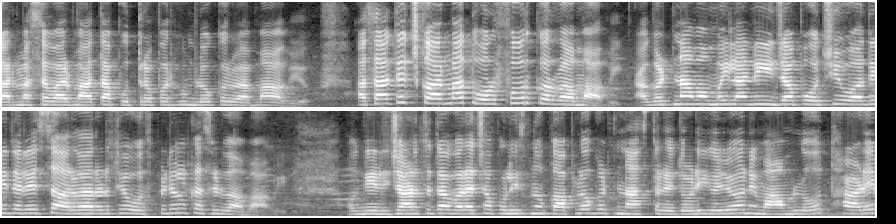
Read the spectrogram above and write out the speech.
કારમાં સવાર માતા પુત્ર પર હુમલો કરવામાં આવ્યો. આ સાથે જ કારમાં તોડફોડ કરવામાં આવી. આ ઘટનામાં મહિલાની ઈજા પહોંચી હોવાથી તેને સારવાર અર્થે હોસ્પિટલ ખસેડવામાં આવી. અંગેની જાણ થતાં વરાછા પોલીસનો કાફલો ઘટના સ્થળે દોડી ગયો અને મામલો થાળે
